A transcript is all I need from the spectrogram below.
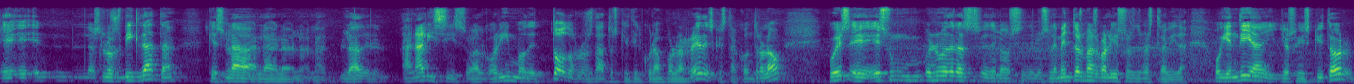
eh, eh, los Big Data, que es la, análisis o algoritmo de todos los datos que circulan por las redes, que está controlado, pues eh, es un- uno de, las- de los, de los elementos más valiosos de nuestra vida. Hoy en día, y yo soy escritor,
